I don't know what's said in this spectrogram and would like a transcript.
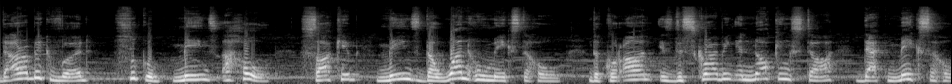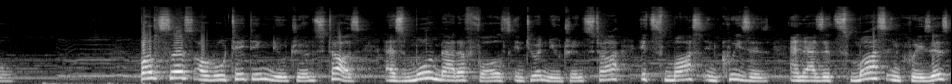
The Arabic word sukub means a hole. Saqib means the one who makes the hole. The Quran is describing a knocking star that makes a hole. Pulsars are rotating neutron stars. As more matter falls into a neutron star, its mass increases and as its mass increases,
